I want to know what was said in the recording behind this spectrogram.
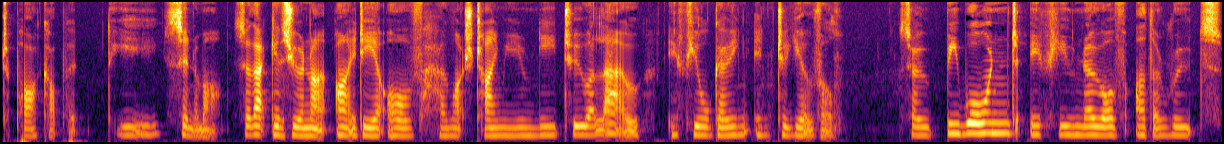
to park up at the cinema. So that gives you an idea of how much time you need to allow if you're going into Yeovil. So be warned if you know of other routes,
